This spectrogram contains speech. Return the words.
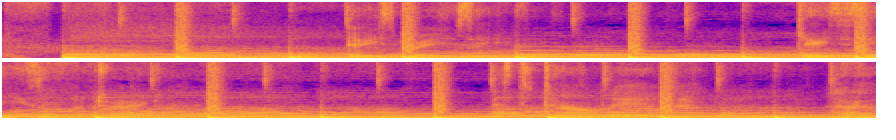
Ace crazy. JC's on the track. Mr. Townend. Huh?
